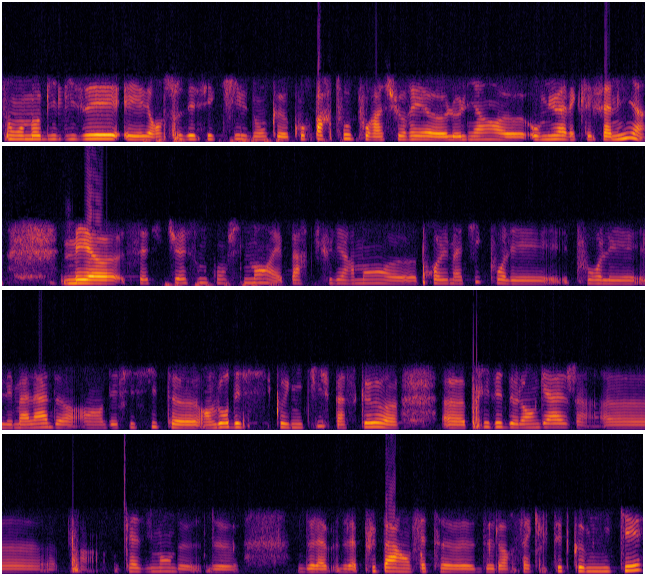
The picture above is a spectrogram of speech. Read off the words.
sont mobilisés et en sous-effectif, donc courent partout pour assurer le lien au mieux avec les familles. Mais cette situation de confinement est particulièrement problématique pour les pour les, les malades en déficit, en lourd déficit cognitif, parce que privés de langage, quasiment de, de la, de la plupart en fait euh, de leur faculté de communiquer,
